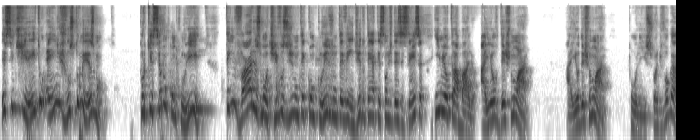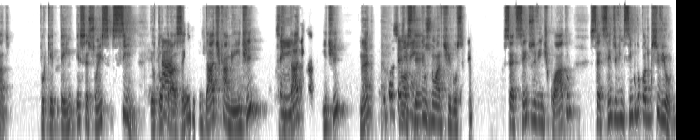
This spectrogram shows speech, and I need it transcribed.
Esse direito é injusto mesmo. Porque se eu não concluir, tem vários motivos de não ter concluído, de não ter vendido, tem a questão de desistência e meu trabalho. Aí eu deixo no ar. Aí eu deixo no ar. Por isso, advogado. Porque tem exceções, sim. Eu estou tá. trazendo didaticamente, sim. didaticamente, né? Nós temos no artigo 724, 725 do Código Civil,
